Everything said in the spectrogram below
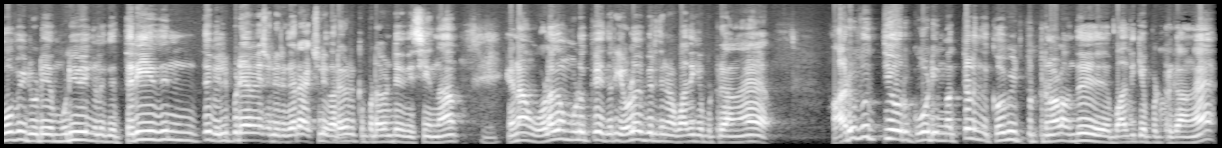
கோவிட் உடைய முடிவு எங்களுக்கு தெரியுதுன்னு வெளிப்படையாவே சொல்லியிருக்காரு. ஆக்சுவலி வரவேற்கப்பட வேண்டிய விஷயம் தான் ஏன்னா உலகம் முழுக்க இது எவ்வளவு பேர் பாதிக்கப்பட்டிருக்காங்க? அறுபத்தி ஒரு கோடி மக்கள் இந்த கோவிட் தொற்றுனால வந்து பாதிக்கப்பட்டிருக்காங்க.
